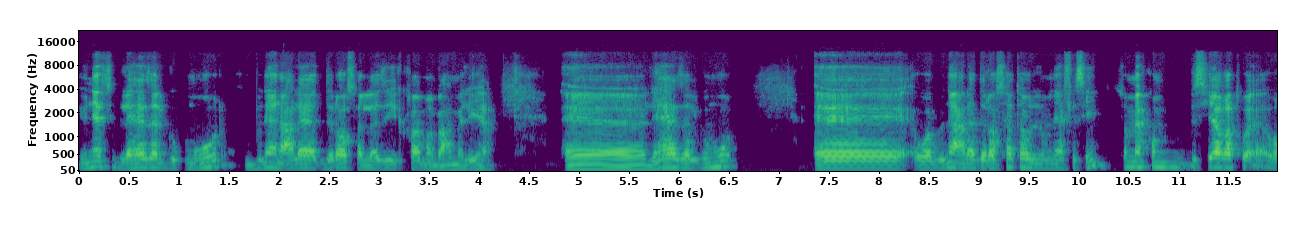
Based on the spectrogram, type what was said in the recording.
يناسب لهذا الجمهور بناء على الدراسة الذي قام بعملها. آه، لهذا الجمهور آه، وبناء على دراسته للمنافسين ثم يقوم بصياغة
